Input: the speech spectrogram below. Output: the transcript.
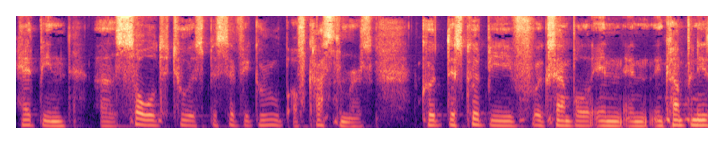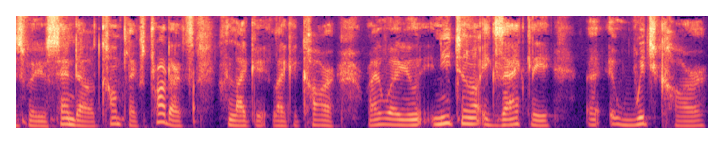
had been uh, sold to a specific group of customers. Could this could be, for example, in, in, in companies where you send out complex products like a, like a car, right? Where you need to know exactly uh, which car,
